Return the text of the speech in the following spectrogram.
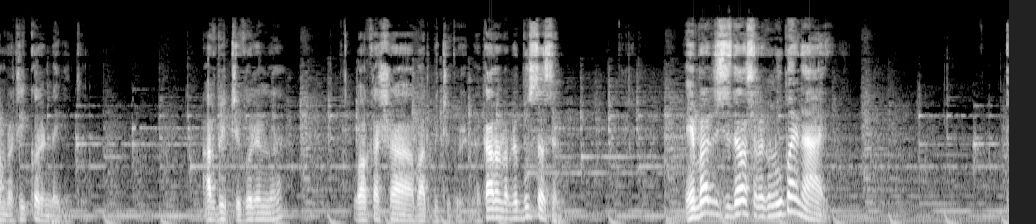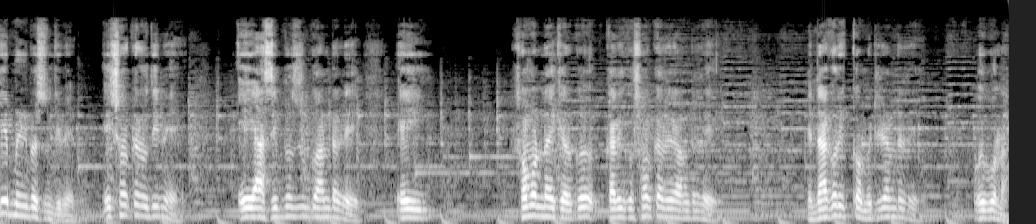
আমরা ঠিক করেন না কিন্তু। আর বিট্রি করেন না ওয়াকার সাহেব আর বিট্রি করেন না। কারণ আপনি বুঝতেছেন এমার্জেন্সি দেওয়া ছাড়া কোনো উপায় নাই। কে নির্বাচন দিবেন? এই সরকারের অধীনে, এই আসিফ নজরুল আন্ডারে এই সমন্বয়কারী সরকারের আন্ডারে এই নাগরিক কমিটির আন্ডারে হইব না।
